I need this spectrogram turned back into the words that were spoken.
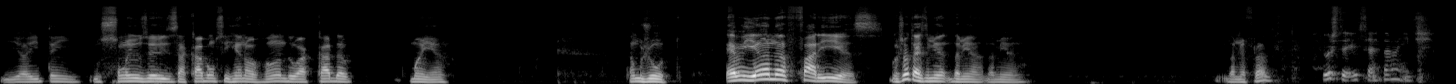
E aí tem. Os sonhos, eles acabam se renovando a cada manhã. Tamo junto. Eliana Farias. Gostou, Thais, da minha, da minha, da minha, da minha frase? Gostei, certamente.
